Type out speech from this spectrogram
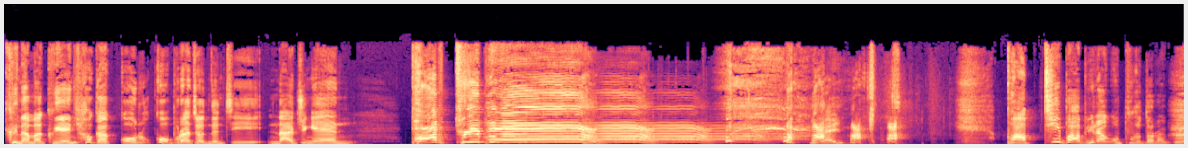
그나마 그엔 혀가 꼬, 꼬부라졌는지 나중엔 밥튀밥! 야, 밥티밥이라고 부르더라고요.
